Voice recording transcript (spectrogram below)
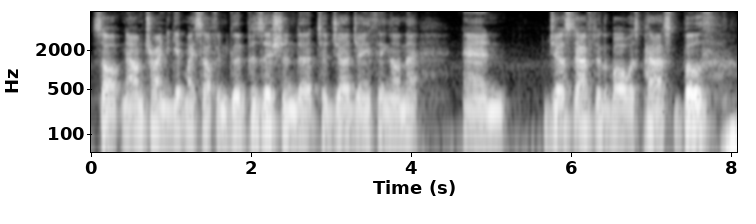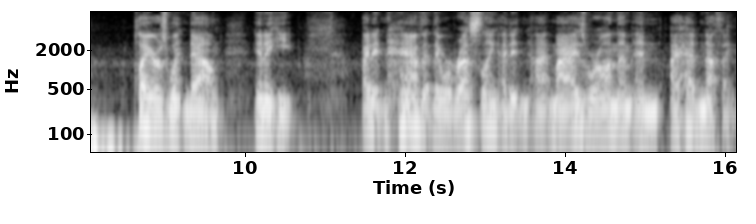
So now I'm trying to get myself in good position to, to judge anything on that. And just after the ball was passed, both players went down in a heap. I didn't have that they were wrestling. I didn't. I, my eyes were on them, and I had nothing.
